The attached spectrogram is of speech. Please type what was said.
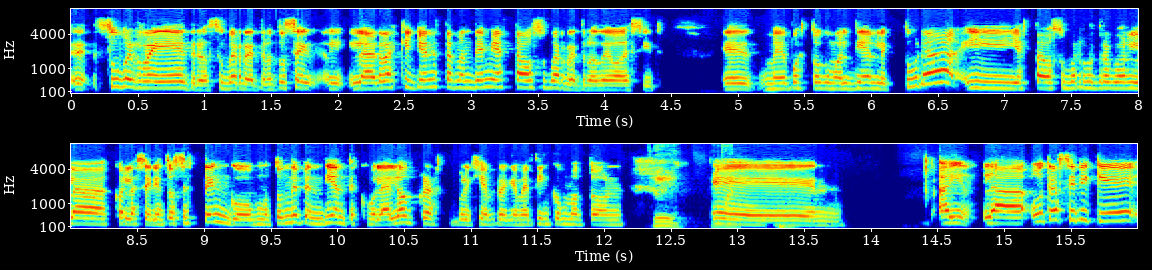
eh, súper retro, súper retro. Entonces, la verdad es que yo en esta pandemia he estado súper retro, debo decir. Eh, me he puesto como el día en lectura y he estado súper retro con la, con la serie. Entonces tengo un montón de pendientes, como la Lovecraft, por ejemplo, que me tinca un montón. Sí, eh, hay la otra serie que,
